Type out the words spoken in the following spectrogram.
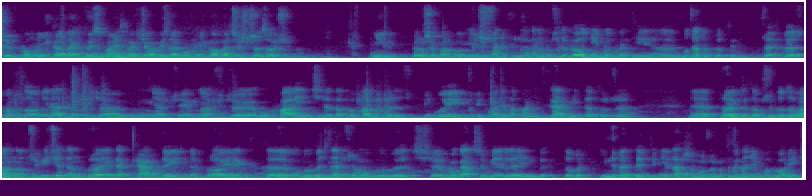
Czy w komunikatach ktoś z Państwa chciałby zakomunikować jeszcze coś? Nie, proszę Pan Jeśli Burmistrz. Panie Przewodniczący, mógłby się tylko odnieść do kwestii e, budżetu, który przed chwileczką Szanowni Radni mieliście e, przyjemność e, uchwalić. Za to bardzo serdecznie dziękuję i podziękowania dla Pani Skarbnik za to, że e, projekt został przygotowany. No, Oczywiście ten projekt, jak każdy inny projekt, e, mógłby być lepszy, mógłby być bogatszy wiele inwestycji. Nie zawsze możemy sobie na nie pozwolić.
